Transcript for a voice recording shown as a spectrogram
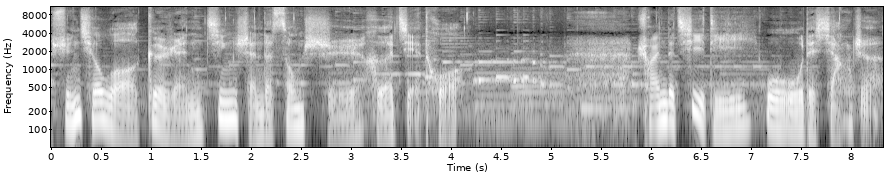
寻求我个人精神的松弛和解脱。船的汽笛呜呜地响着，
